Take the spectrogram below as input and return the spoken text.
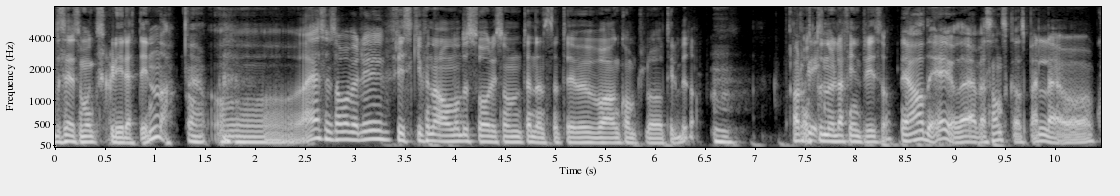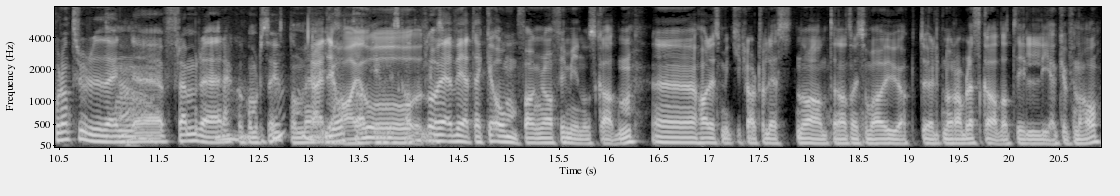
Det ser ut som han sklir rett inn. da. Ja. Og, nei, jeg syns han var veldig frisk i finalen, og du så liksom tendensene til hva han kom til å tilby. da. dere- 8-0 er fin pris òg. Ja, det er jo det, hvis han skal spille. Og hvordan tror du den eh, fremre rekka kommer til å se ut nå? med Nei, de har jo, og liksom? Jeg vet ikke omfanget av Firmino-skaden. Uh, har liksom ikke klart å lese noe annet enn at han liksom var uaktuelt når han ble skada til Liacup-finalen.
